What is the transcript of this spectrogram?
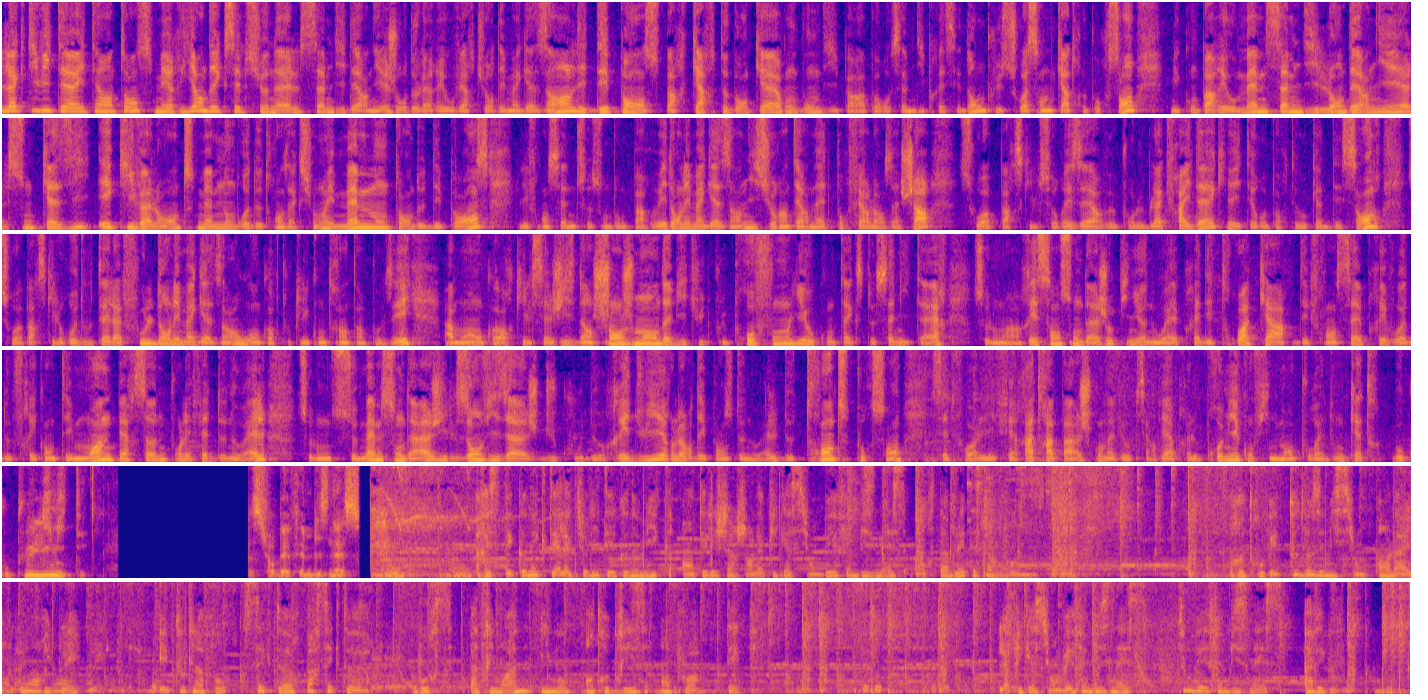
L'activité a été intense, mais rien d'exceptionnel. Samedi dernier, jour de la réouverture des magasins, les dépenses par carte bancaire ont bondi par rapport au samedi précédent, plus 64%. Mais comparé au même samedi l'an dernier, elles sont quasi équivalentes. Même nombre de transactions et même montant de dépenses. Les Français ne se sont donc pas rués dans les magasins ni sur Internet pour faire leurs achats, soit parce qu'ils se réservent pour le Black Friday qui a été reporté au 4 décembre, soit parce qu'ils redoutaient la foule dans les magasins ou encore toutes les contraintes imposées, à moins encore qu'il s'agisse d'un changement d'habitude plus profond lié au contexte sanitaire. Selon un récent sondage OpinionWay, près des trois quarts des Français prévoient de fréquenter moins de personnes pour les fêtes de Noël. Selon ce même sondage, ils envisagent du coup de réduire leurs dépenses de Noël de 30%. Cette fois, l'effet rattrapage qu'on avait observé après le premier confinement pourrait donc être beaucoup plus limité. Sur BFM Business. Restez connectés à l'actualité économique en téléchargeant l'application BFM Business pour tablette et smartphone. Retrouvez toutes vos émissions en live ou en replay et toute l'info secteur par secteur. Bourse, patrimoine, IMO, entreprise, emploi, tech. L'application BFM Business, tout BFM Business avec vous.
